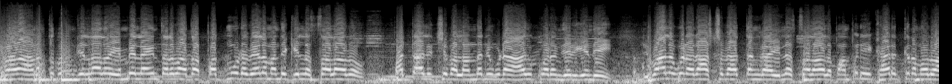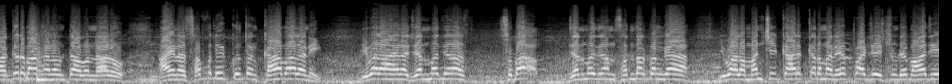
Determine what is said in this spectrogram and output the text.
ఇవాళ అనంతపురం జిల్లాలో ఎమ్మెల్యే అయిన తర్వాత పదమూడు వేల మందికి ఇళ్ళ స్థలాలు పట్టాలు ఇచ్చి వాళ్ళందరినీ కూడా ఆదుకోవడం జరిగింది. ఇవాళ కూడా రాష్ట్ర వ్యాప్తంగా ఇళ్ళ స్థలాల పంపిణీ కార్యక్రమాలు అగ్రభాగాన ఉంటా ఉన్నారు. ఆయన సఫలీకృతం కావాలని. ఇవాళ ఆయన జన్మదిన శుభ జన్మదినం సందర్భంగా ఇవాళ మంచి కార్యక్రమాన్ని ఏర్పాటు చేసినట్టు మాజీ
